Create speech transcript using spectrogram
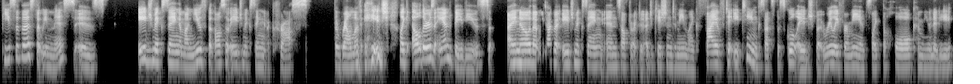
piece of this that we miss is age mixing among youth, but also age mixing across the realm of age, like elders and babies. I mm-hmm. know that we talk about age mixing and self directed education to mean like five to 18, because that's the school age. But really, for me, it's like the whole community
